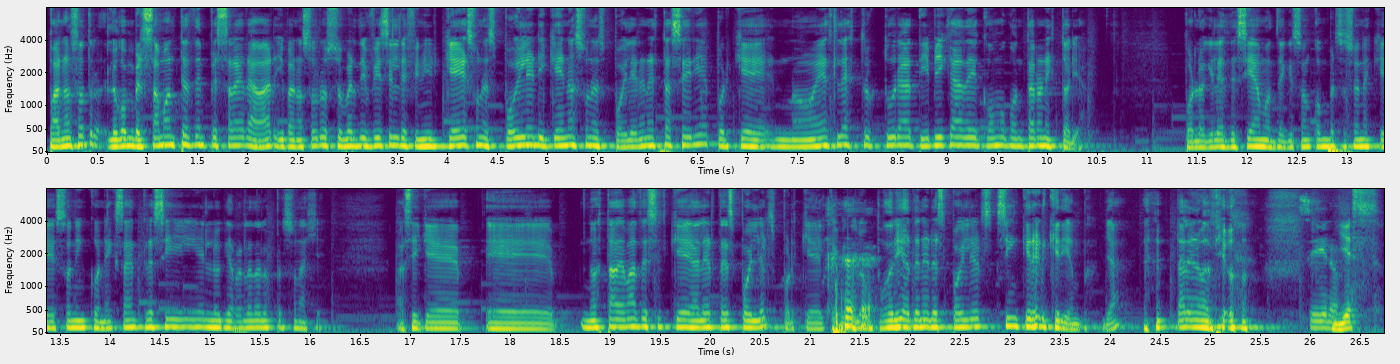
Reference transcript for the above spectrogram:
Para nosotros, lo conversamos antes de empezar a grabar y para nosotros es súper difícil definir qué es un spoiler y qué no es un spoiler en esta serie porque no es la estructura típica de cómo contar una historia. Por lo que les decíamos de que son conversaciones que son inconexas entre sí en lo que relatan los personajes. Así que eh, no está de más decir que alerta de spoilers porque el capítulo podría tener spoilers sin querer queriendo, ¿ya? Dale nomás, Diego. Sí, no. Yes.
